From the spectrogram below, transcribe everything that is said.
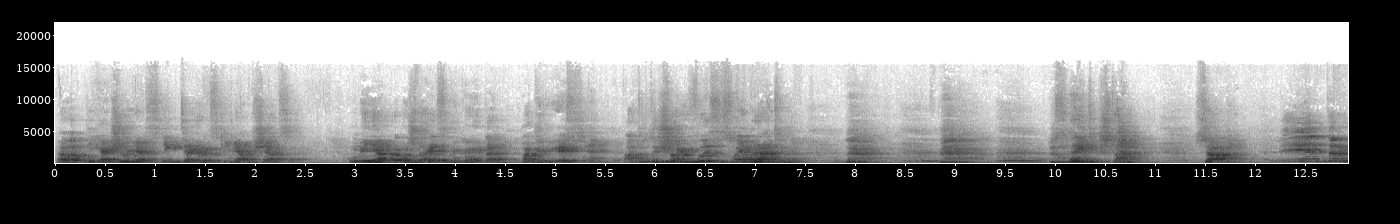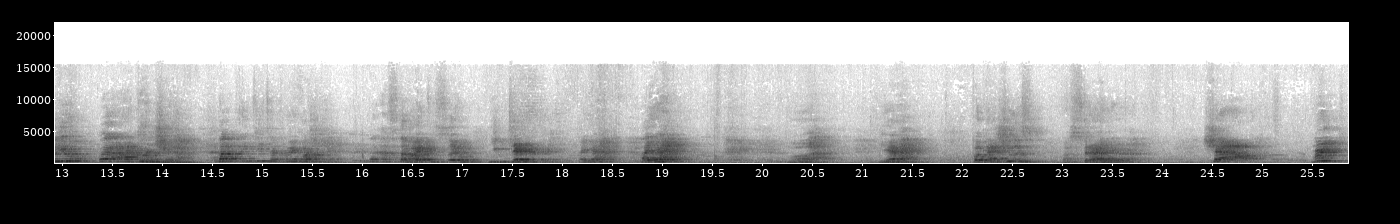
А вот не хочу я с нигде городскими общаться. У меня пробуждается какая-то агрессия, а тут еще и вы со своим радио. Знаете что? Все, интервью окончено. Отойдите от моей башки. Оставайтесь в своем нигде А я, а я... Вот, я покачусь в Австралию. Чао! Быть!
